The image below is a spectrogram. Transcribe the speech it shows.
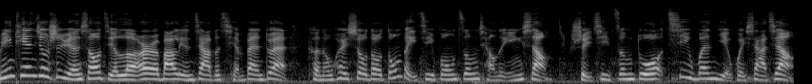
明天就是元宵节了，二二八连假的前半段可能会受到东北季风增强的影响，水汽增多，气温也会下降。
